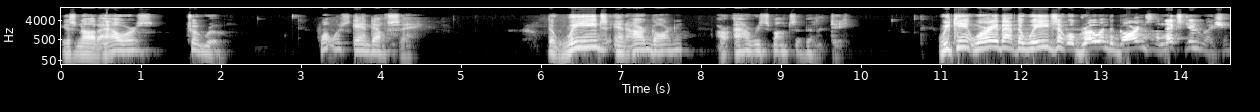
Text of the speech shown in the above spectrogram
is not ours to rule. What was Gandalf saying? The weeds in our garden are our responsibility. We can't worry about the weeds that will grow in the gardens of the next generation.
